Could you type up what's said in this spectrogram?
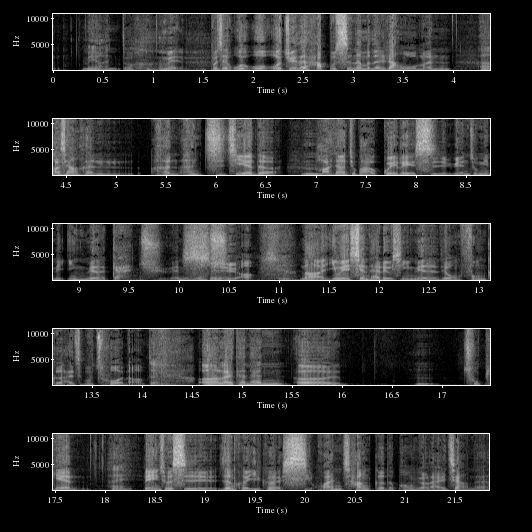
没有很多，没不是我我我觉得它不是那么的让我们嗯。好像很很很直接的，嗯。好像就把它归类是原住民的音乐的感觉里面去啊。那因为现代流行音乐的这种风格还是不错的啊。对，呃，来谈谈呃，嗯，出片哎，等于说是任何一个喜欢唱歌的朋友来讲呢，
